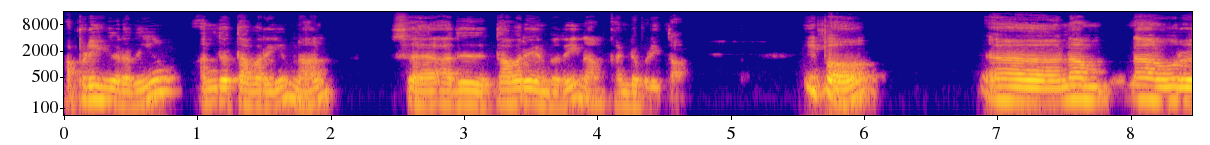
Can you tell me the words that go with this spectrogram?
அப்படிங்கிறதையும் அந்த தவறையும் நான் ச- அது தவறு என்பதை நாம் கண்டுபிடித்தோம். இப்போ ஆஹ், நாம் நான் ஒரு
